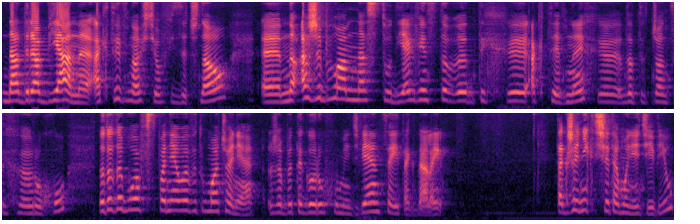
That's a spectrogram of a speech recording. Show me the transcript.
nadrabiane aktywnością fizyczną. E, no a że byłam na studiach, więc to tych aktywnych, dotyczących ruchu, no to to było wspaniałe wytłumaczenie, żeby tego ruchu mieć więcej i tak dalej. Także nikt się temu nie dziwił.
